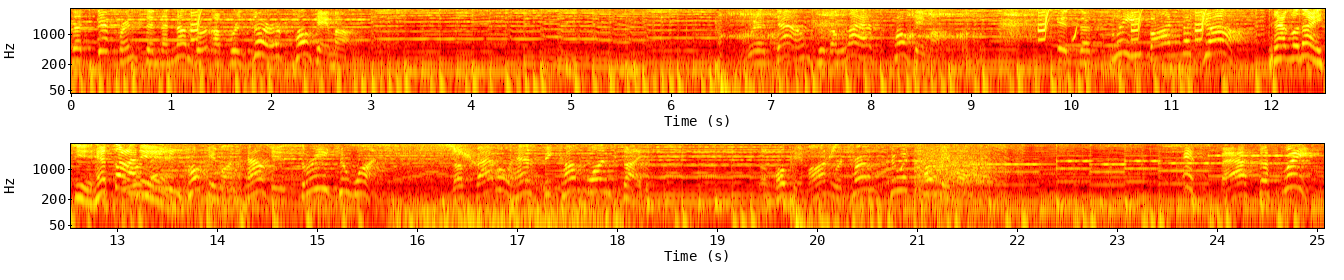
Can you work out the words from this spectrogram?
There's a difference in the number of reserve Pokemon. We're down to the last Pokemon. It's asleep on the job. Dragonite, The remaining! Pokemon count is 3 to 1. The battle has become one-sided. The Pokemon returns to its Pokeball. It's fast asleep.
